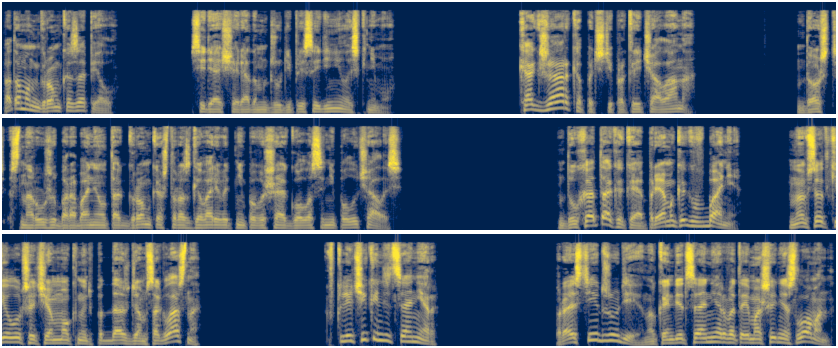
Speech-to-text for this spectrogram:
Потом он громко запел. Сидящая рядом Джуди присоединилась к нему. «Как жарко!» — почти прокричала она. Дождь снаружи барабанил так громко, что разговаривать, не повышая голоса, не получалось. «Духота какая, прямо как в бане. Но все-таки лучше, чем мокнуть под дождем, согласна?» «Включи кондиционер». «Прости, Джуди, но кондиционер в этой машине сломан,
